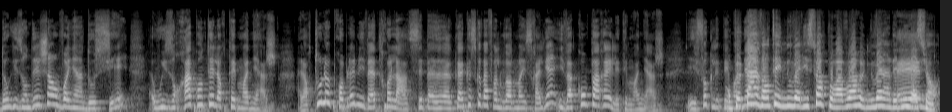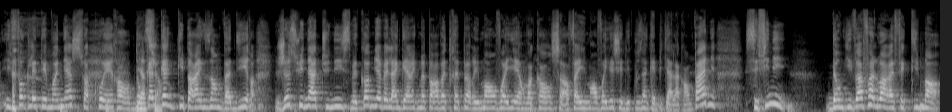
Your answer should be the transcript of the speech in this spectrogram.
Donc ils ont déjà envoyé un dossier où ils ont raconté leur témoignage. Alors tout le problème, il va être là. Euh, qu'est-ce que va faire le gouvernement israélien? Il va comparer les témoignages. Il faut que les témoignages. On peut pas inventer une nouvelle histoire pour avoir une nouvelle indemnisation. non, il faut que les témoignages soient cohérents. Donc quelqu'un qui par exemple va dire je suis né à Tunis, mais comme il y avait la guerre et que mes parents avaient très peur, ils m'ont envoyé en vacances. Enfin, ils m'ont envoyé chez des cousins qui habitaient à la campagne. C'est fini. Donc il va falloir effectivement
